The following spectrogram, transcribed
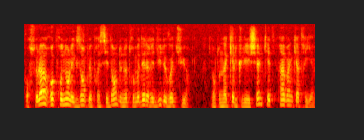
Pour cela, reprenons l'exemple précédent de notre modèle réduit de voiture, dont on a calculé l'échelle qui est 1 24e.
